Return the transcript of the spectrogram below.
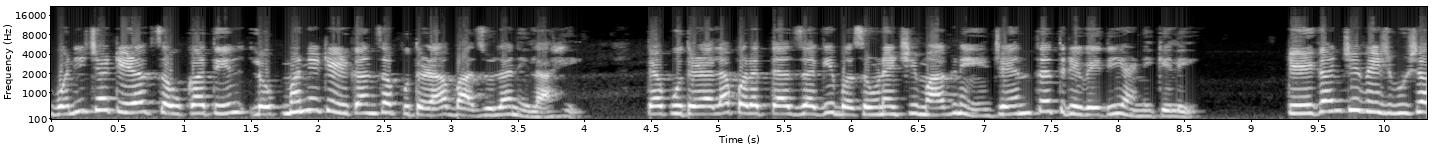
वणीच्या टिळक चौकातील लोकमान्य टिळकांचा पुतळा बाजूला नेला आहे. त्या पुतळ्याला परत त्याच जागी बसवण्याची मागणी जयंत त्रिवेदी यांनी केली. टिळकांची वेशभूषा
